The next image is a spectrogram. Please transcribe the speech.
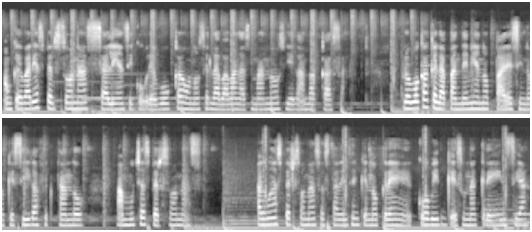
Aunque varias personas salían sin cubreboca o no se lavaban las manos llegando a casa. Provoca que la pandemia no pare, sino que siga afectando a muchas personas. Algunas personas hasta dicen que no creen en el COVID, que es una creencia.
